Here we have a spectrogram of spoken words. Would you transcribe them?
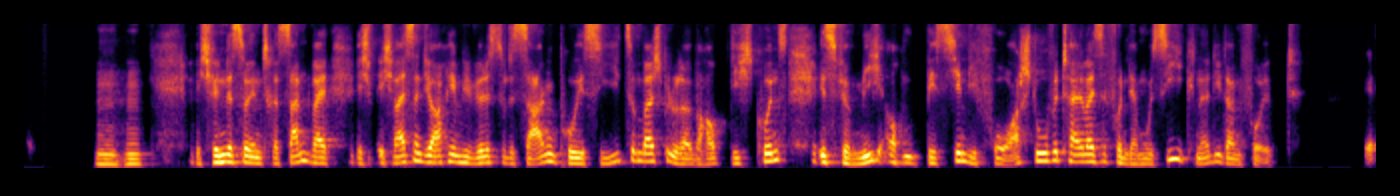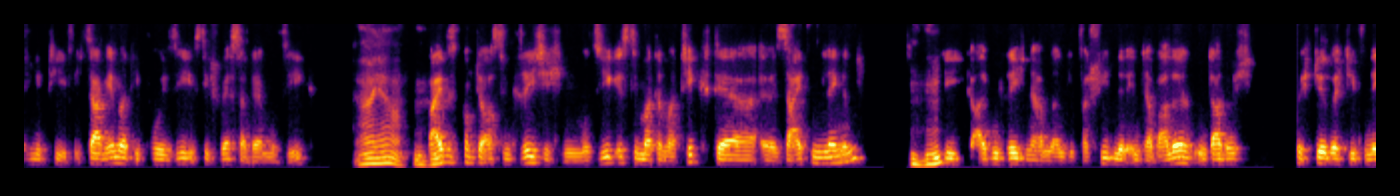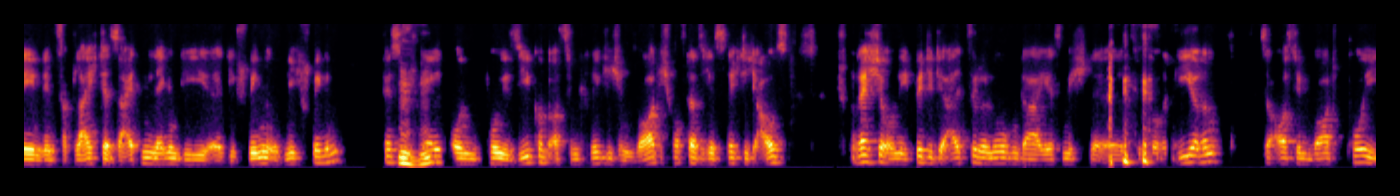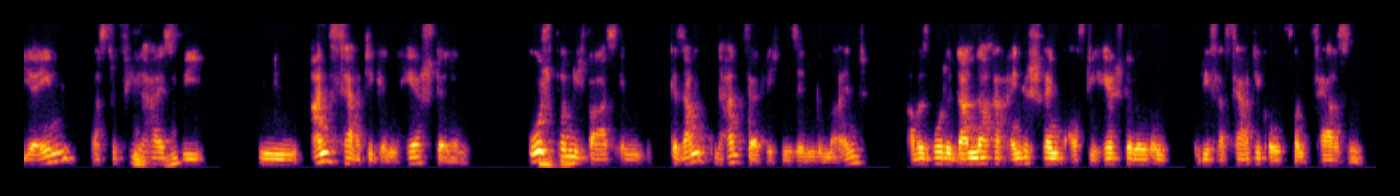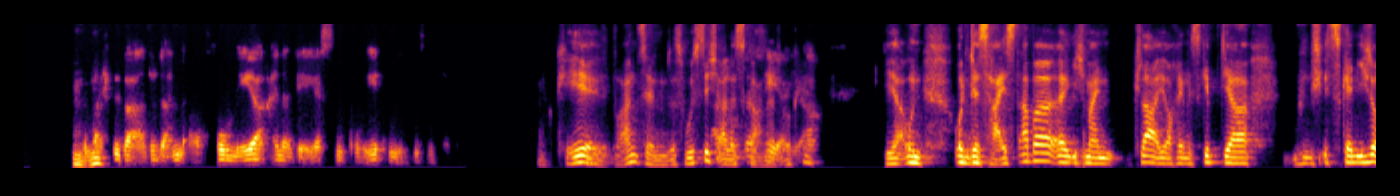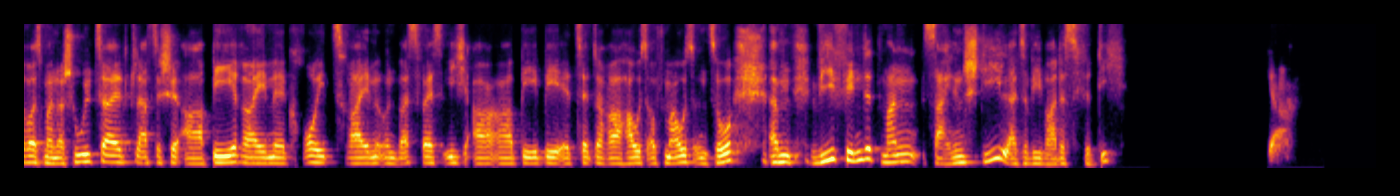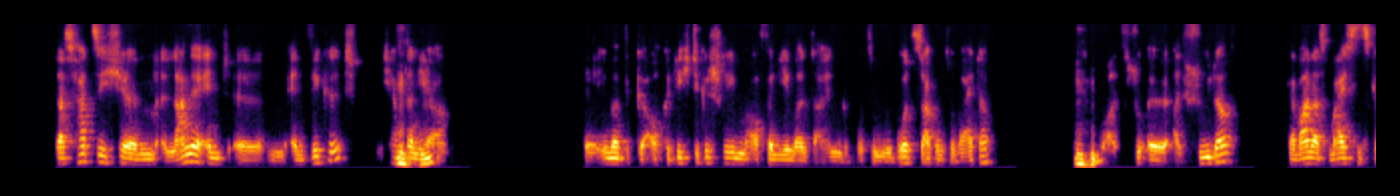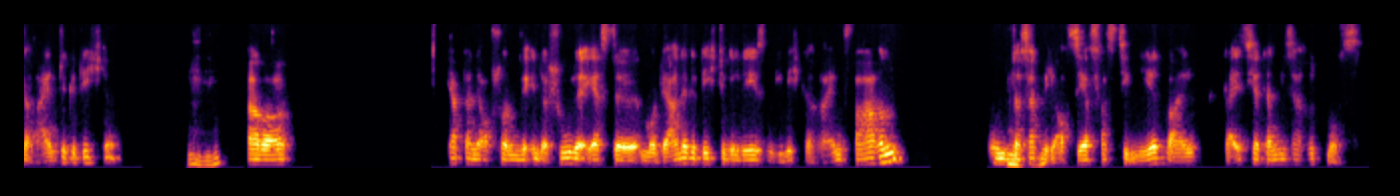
Mhm. Ich finde es so interessant, weil ich, ich weiß nicht, Joachim, wie würdest du das sagen? Poesie zum Beispiel oder überhaupt Dichtkunst ist für mich auch ein bisschen die Vorstufe teilweise von der Musik, ne, die dann folgt. Definitiv. Ich sage immer, die Poesie ist die Schwester der Musik. Ah ja. Mhm. Beides kommt ja aus dem Griechischen. Musik ist die Mathematik der äh, Seitenlängen. Mhm. Die alten Griechen haben dann die verschiedenen Intervalle und dadurch durch, durch die, nee, den Vergleich der Seitenlängen, die, äh, die schwingen und nicht schwingen festgestellt. Mhm. Und Poesie kommt aus dem griechischen Wort. Ich hoffe, dass ich es richtig ausspreche und ich bitte die Altphilologen da jetzt mich äh, zu korrigieren. So aus dem Wort poiein, was so viel mhm. heißt wie mh, hm, anfertigen, herstellen. Ursprünglich mhm. war es im gesamten handwerklichen Sinn gemeint, aber es wurde dann nachher eingeschränkt auf die Herstellung und die Verfertigung von Versen. Mhm. Zum Beispiel war also dann auch Homer einer der ersten Poeten in diesem Sinne. Okay, Wahnsinn, das wusste ich da alles gar nicht. okay. Ja. Ja, und, und das heißt aber, äh, ich meine, klar, Joachim, es gibt ja, das kenne ich doch aus meiner Schulzeit, klassische A-B-Reime, Kreuzreime und was weiß ich, A, A, B, B etc., Haus auf Maus und so. Ähm, wie findet man seinen Stil? Also wie war das für dich? Ja, das hat sich ähm, lange ent, äh, entwickelt. Ich habe mhm. dann ja äh, immer auch Gedichte geschrieben, auch wenn jemand einen zum Geburtstag und so weiter. Mhm. So als, äh, als Schüler. Da waren das meistens gereimte Gedichte. Mhm. Aber ich habe dann ja auch schon in der Schule erste moderne Gedichte gelesen, die nicht gereimt waren. Und mhm. das hat mich auch sehr fasziniert, weil da ist ja dann dieser Rhythmus.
